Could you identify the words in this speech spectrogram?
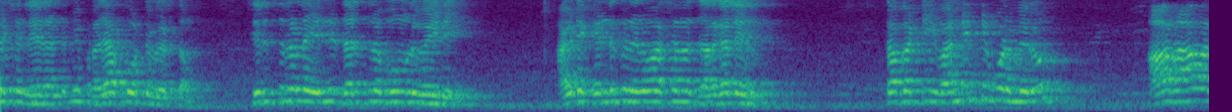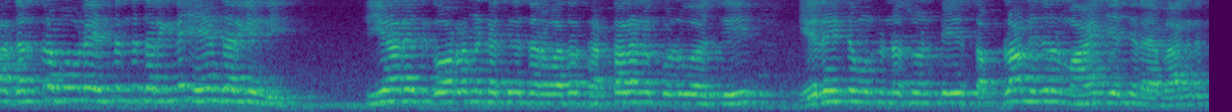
విషయం లేదంటే మేము ప్రజాకోర్టు పెడతాం. సిరిసిలలో ఎన్ని దళితుల భూములు వేయినాయి వాటికి ఎందుకు నిర్వాసన జరగలేదు? కాబట్టి ఇవన్నింటినీ కూడా మీరు ఆ రావాల దళితుల భూమిలో ఎంతెంత జరిగినాయి ఏం జరిగింది? టీఆర్ఎస్ గవర్నమెంట్ వచ్చిన తర్వాత చట్టాలను కొలుగు వచ్చి ఏదైతే ఉంటున్నటువంటి సబ్లా నిధులను మాయం చేశారు బాగ్రత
